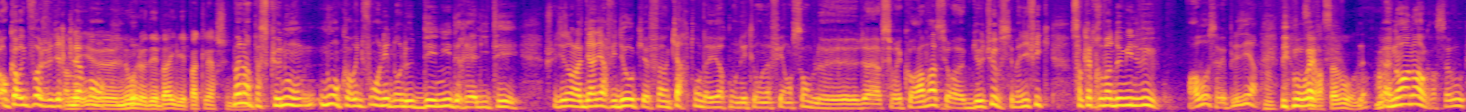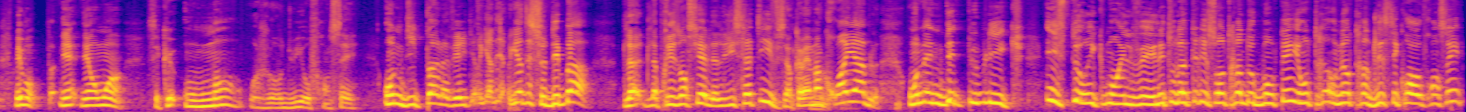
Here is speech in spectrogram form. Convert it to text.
encore une fois, je veux dire clairement. Euh, nous, le débat, il n'est pas clair chez nous. Bah non, parce que nous, nous, encore une fois, on est dans le déni de réalité. Je dis dans la dernière vidéo qui a fait un carton d'ailleurs qu'on on a fait ensemble euh, sur Ecorama, sur euh, YouTube, c'est magnifique. 182 000 vues. Bravo, ça fait plaisir. Hum. Mais bon, grâce à vous. Hein. Bah, non, non, grâce à vous. Mais bon, néanmoins, c'est qu'on ment aujourd'hui aux Français. On ne dit pas la vérité. Regardez, regardez ce débat de la, présidentielle, de la législative. C'est quand même incroyable. On a une dette publique historiquement élevée. Les taux d'intérêt sont en train d'augmenter et on, est en train de laisser croire aux Français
